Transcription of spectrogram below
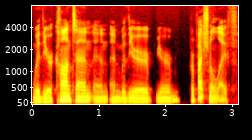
with your content and and with your your professional life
